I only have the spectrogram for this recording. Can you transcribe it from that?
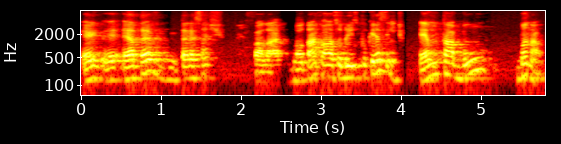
é, é, é, até interessante falar, voltar a falar sobre isso, porque, assim, é um tabu banal.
